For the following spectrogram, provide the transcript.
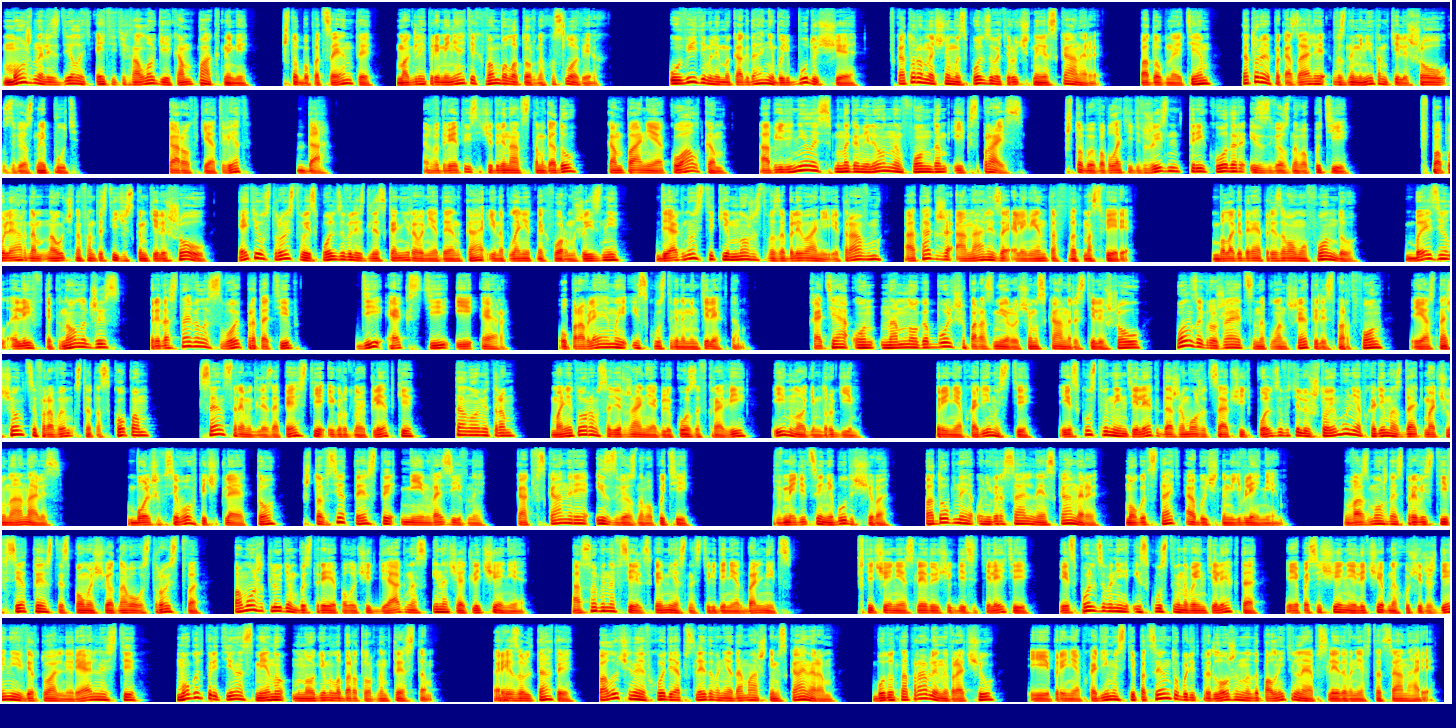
Можно ли сделать эти технологии компактными, чтобы пациенты могли применять их в амбулаторных условиях? Увидим ли мы когда-нибудь будущее, в котором начнем использовать ручные сканеры, подобные тем, которые показали в знаменитом телешоу «Звездный путь»? Короткий ответ – да. В 2012 году компания Qualcomm объединилась с многомиллионным фондом X-Prize, чтобы воплотить в жизнь три кодер из «Звездного пути». В популярном научно-фантастическом телешоу эти устройства использовались для сканирования ДНК инопланетных форм жизни, диагностики множества заболеваний и травм, а также анализа элементов в атмосфере. Благодаря призовому фонду Basil Leaf Technologies предоставила свой прототип DXTER, управляемый искусственным интеллектом. Хотя он намного больше по размеру, чем сканер из телешоу, он загружается на планшет или смартфон и оснащен цифровым стетоскопом, сенсорами для запястья и грудной клетки, тонометром, монитором содержания глюкозы в крови и многим другим. При необходимости искусственный интеллект даже может сообщить пользователю, что ему необходимо сдать мочу на анализ. Больше всего впечатляет то, что все тесты неинвазивны, как в сканере из «Звездного пути». В медицине будущего подобные универсальные сканеры могут стать обычным явлением. Возможность провести все тесты с помощью одного устройства поможет людям быстрее получить диагноз и начать лечение, особенно в сельской местности, где нет больниц. В течение следующих десятилетий использование искусственного интеллекта и посещение лечебных учреждений в виртуальной реальности могут прийти на смену многим лабораторным тестам. Результаты, полученные в ходе обследования домашним сканером, будут направлены врачу, и при необходимости пациенту будет предложено дополнительное обследование в стационаре.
